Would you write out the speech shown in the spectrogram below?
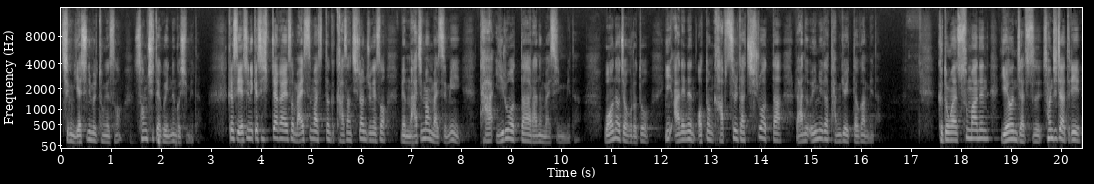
지금 예수님을 통해서 성취되고 있는 것입니다. 그래서 예수님께서 십자가에서 말씀하셨던 그 가상 7원 중에서 맨 마지막 말씀이 다 이루었다라는 말씀입니다. 원어적으로도 이 안에는 어떤 값을 다 치루었다라는 의미가 담겨 있다고 합니다. 그동안 수많은 예언자들, 선지자들이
